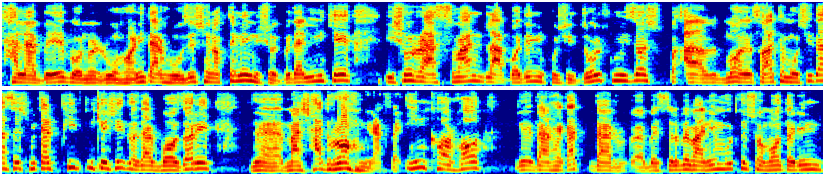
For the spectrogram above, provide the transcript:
طلبه به عنوان روحانی در حوزه شناخته نمی‌شد. به دلیلی که ایشون رسما لباده میپوشید زلف میذاشت ساعت مچی دستش می‌کرد پیپ می‌کشید و در بازار مشهد راه می‌رفت. و این کارها در حقیقت در به اصطلاح به معنی بود که شما دارین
